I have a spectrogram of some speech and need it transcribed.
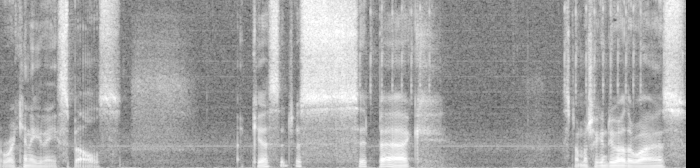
or why can't I get any spells? I guess I just sit back. There's not much I can do otherwise.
